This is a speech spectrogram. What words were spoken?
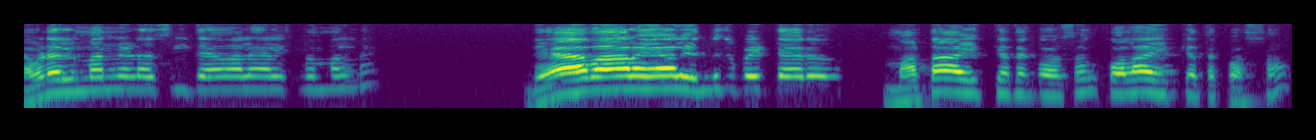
ఎవడెళ్ళమన్నాడు అసలు దేవాలయాలకు మిమ్మల్ని? దేవాలయాలు ఎందుకు పెట్టారు? మత ఐక్యత కోసం కుల ఐక్యత కోసం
